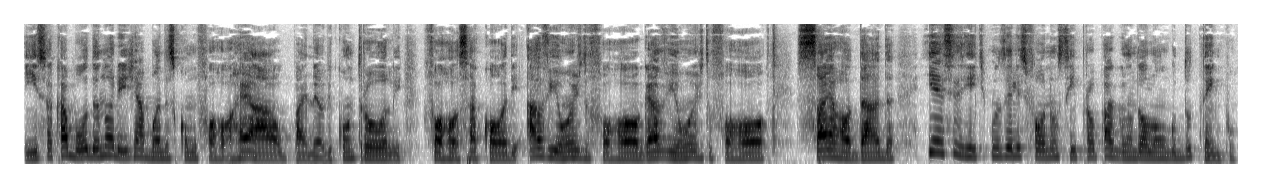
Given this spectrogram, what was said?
E isso acabou dando origem a bandas como Forró Real, Painel de Controle, Forró Sacode, Aviões do Forró, Gaviões do Forró, Saia Rodada, e esses ritmos eles foram se propagando ao longo do tempo.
